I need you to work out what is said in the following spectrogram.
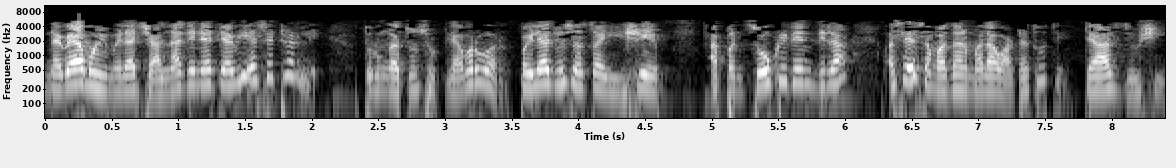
नव्या मोहिमेला चालना देण्यात यावी असे ठरले. तुरुंगातून सुटल्याबरोबर पहिल्या दिवसाचा हिशेब आपण चोख रीतीने दिला असे समाधान मला वाटत होते. त्याच दिवशी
